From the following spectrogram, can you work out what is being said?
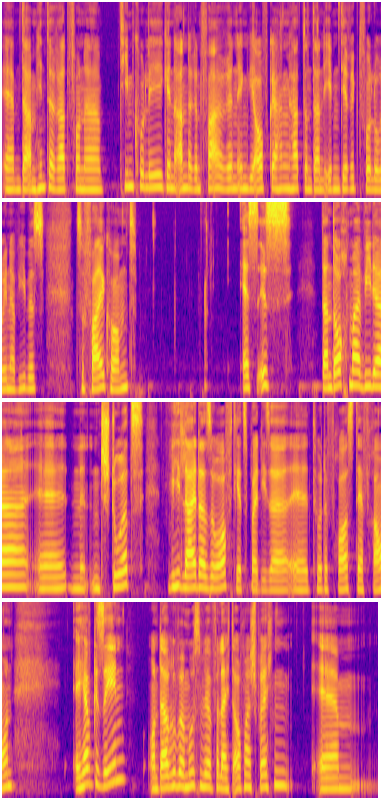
äh, da am Hinterrad von einer Teamkollegin, anderen Fahrerin irgendwie aufgehangen hat und dann eben direkt vor Lorena Wiebes zu Fall kommt. Es ist dann doch mal wieder äh, ein Sturz, wie leider so oft jetzt bei dieser äh, Tour de France der Frauen. Ich habe gesehen, und darüber müssen wir vielleicht auch mal sprechen, ähm,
